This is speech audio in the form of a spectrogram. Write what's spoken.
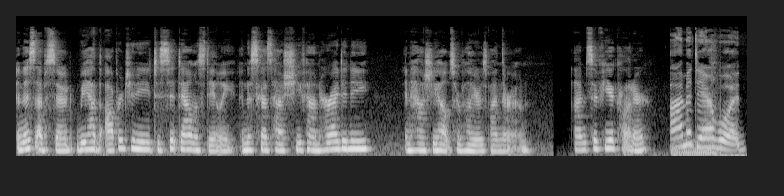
In this episode, we had the opportunity to sit down with Staley and discuss how she found her identity and how she helps her players find their own. I'm Sophia Connor. I'm Adair Wood,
